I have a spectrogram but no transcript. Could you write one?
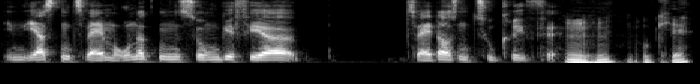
in den ersten zwei Monaten so ungefähr 2000 Zugriffe. Mhm, okay.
